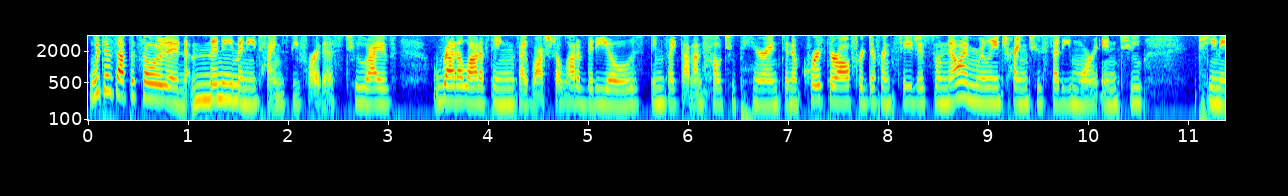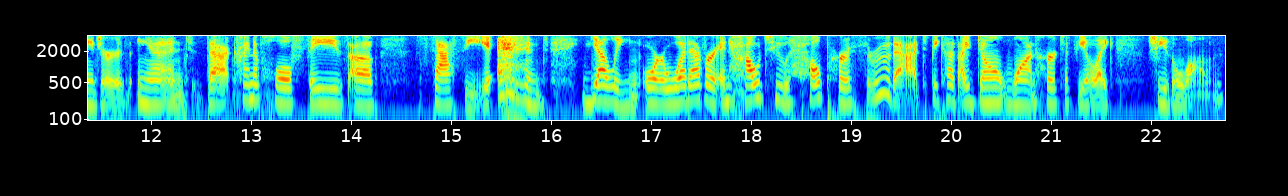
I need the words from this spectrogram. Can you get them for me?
with this episode and many, many times before this too, I've read a lot of things, I've watched a lot of videos, things like that on how to parent. And of course, they're all for different stages. So now I'm really trying to study more into teenagers and that kind of whole phase of sassy and yelling or whatever, and how to help her through that because I don't want her to feel like she's alone.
